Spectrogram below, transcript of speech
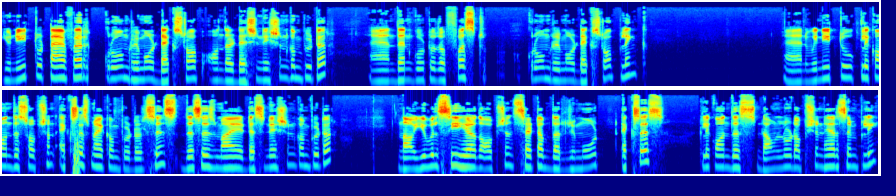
you need to type for Chrome remote desktop on the destination computer and then go to the first Chrome remote desktop link. And we need to click on this option access my computer since this is my destination computer. Now you will see here the option set up the remote access. Click on this download option here simply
